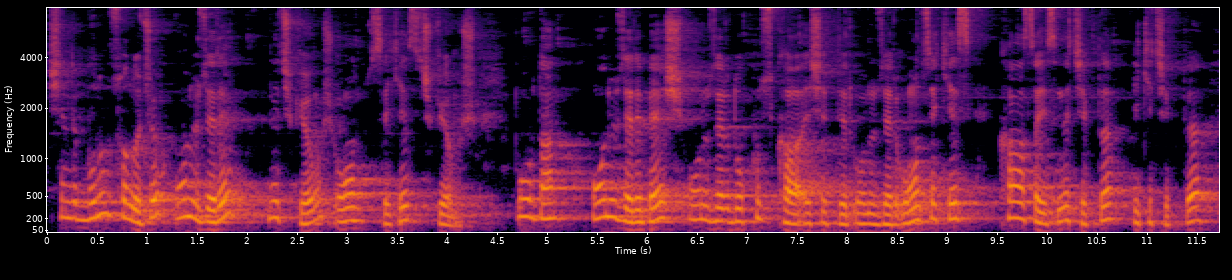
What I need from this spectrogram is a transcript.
Şimdi bunun sonucu 10 üzeri ne çıkıyormuş? 18 çıkıyormuş. Buradan 10 üzeri 5, 10 üzeri 9K eşittir 10 üzeri 18. K sayısı ne çıktı? 2 çıktı.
